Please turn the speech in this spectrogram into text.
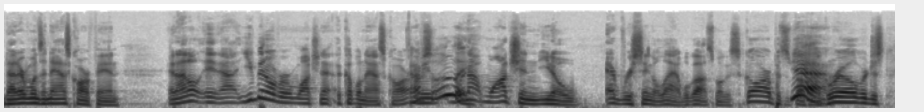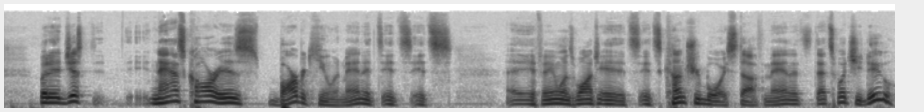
Not everyone's a NASCAR fan, and I don't. uh, you've been over watching a couple NASCAR. I mean, Absolutely. we're not watching. You know, every single lap. We'll go out and smoke a cigar, put some stuff Yeah. on the grill. We're just, but it just NASCAR is barbecuing, man. It's it's it's. If anyone's watching, it's it's country boy stuff, man. It's that's what you do.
